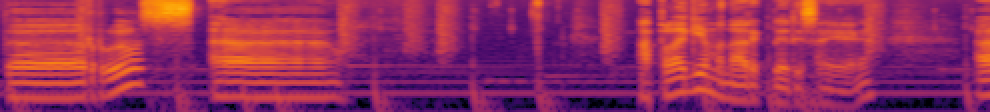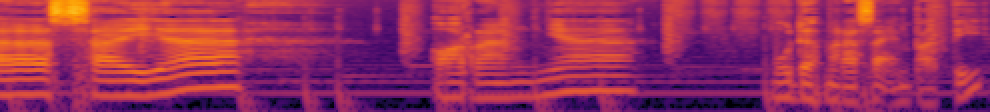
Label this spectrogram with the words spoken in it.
Terus uh, apalagi yang menarik dari saya? Uh, saya orangnya mudah merasa empati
